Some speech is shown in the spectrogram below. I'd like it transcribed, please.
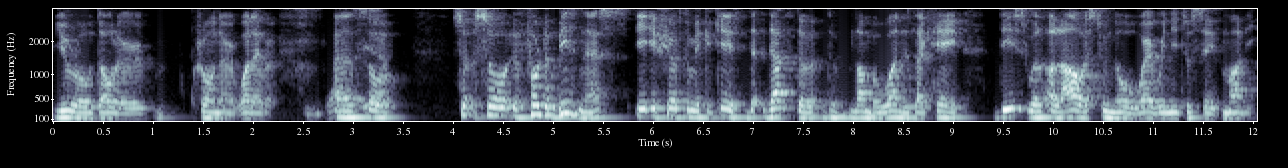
euro, dollar, kroner, whatever." Oh, uh, so. Yeah. So, so for the business, if you have to make a case, th- that's the, the number one is like, hey, this will allow us to know where we need to save money,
